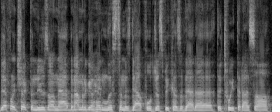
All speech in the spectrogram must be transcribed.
Definitely check the news on that, but I'm gonna go ahead and list him as doubtful just because of that uh, the tweet that I saw.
